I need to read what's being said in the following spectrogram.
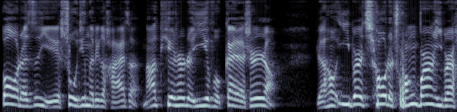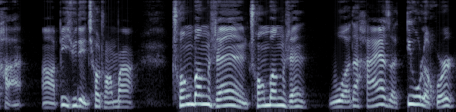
抱着自己受惊的这个孩子，拿贴身的衣服盖在身上，然后一边敲着床帮一边喊啊，必须得敲床帮。床帮神，床帮神，我的孩子丢了魂儿，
